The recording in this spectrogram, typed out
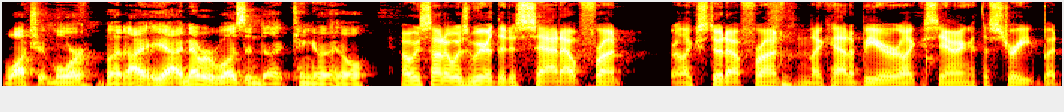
watch it more. But I yeah, I never was into King of the Hill. I always thought it was weird. They just sat out front or like stood out front and like had a beer, like staring at the street. But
